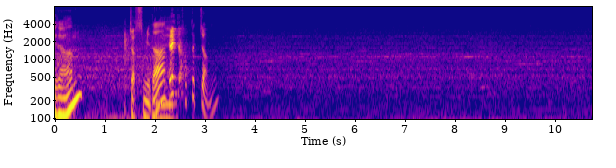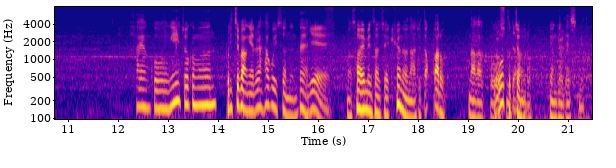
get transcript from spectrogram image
자, 회전. 좋습니다. 네. 첫 득점. 하얀 공이 조금은 브릿지 방해를 하고 있었는데 예. 뭐 서혜민 선수의 큐는 아주 똑바로 나가고 그렇습니다. 득점으로 연결됐습니다.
